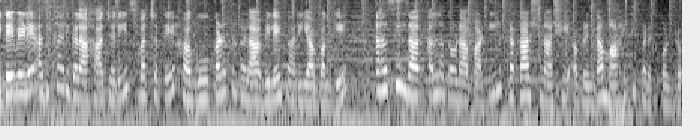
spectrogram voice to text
ಇದೇ ವೇಳೆ ಅಧಿಕಾರಿಗಳ ಹಾಜರಿ, ಸ್ವಚ್ಛತೆ ಹಾಗೂ ಕಡತಗಳ ವಿಲೇವಾರಿಯ ಬಗ್ಗೆ ತಹಸೀಲ್ದಾರ್ ಕಲ್ಲಗೌಡ ಪಾಟೀಲ್ ಪ್ರಕಾಶ್ ನಾಶಿ ಅವರಿಂದ ಮಾಹಿತಿ ಪಡೆದುಕೊಂಡರು.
